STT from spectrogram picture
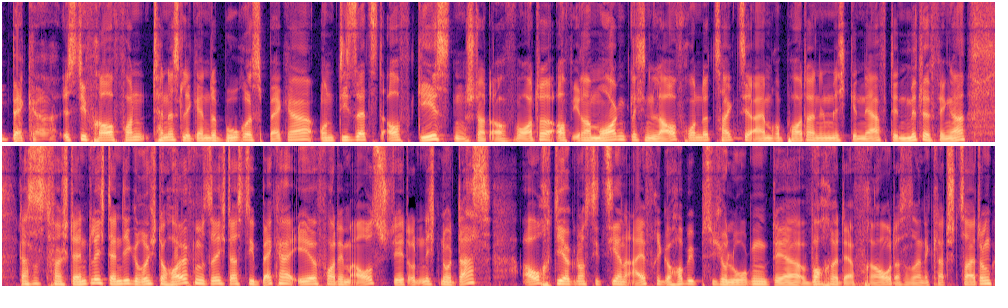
Becker ist die Frau von Tennislegende Boris Becker und die setzt auf Gesten statt auf Worte. Auf ihrer morgendlichen Laufrunde zeigt sie einem Reporter nämlich genervt den Mittelfinger. Das ist verständlich, denn die Gerüchte häufen sich, dass die Becker-Ehe vor dem Aussteht. Und nicht nur das, auch diagnostizieren eifrige Hobbypsychologen der Woche der Frau, das ist eine Klatschzeitung,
